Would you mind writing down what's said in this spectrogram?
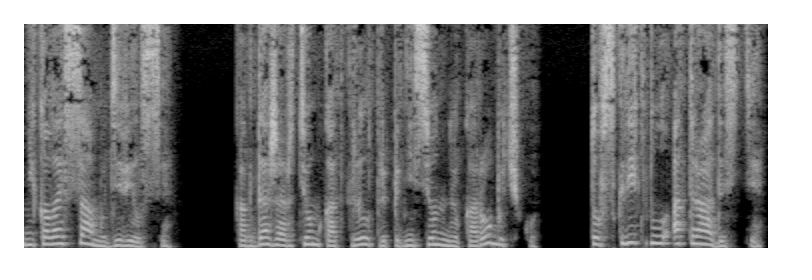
Николай сам удивился. Когда же Артемка открыл преподнесенную коробочку, то вскрикнул от радости.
